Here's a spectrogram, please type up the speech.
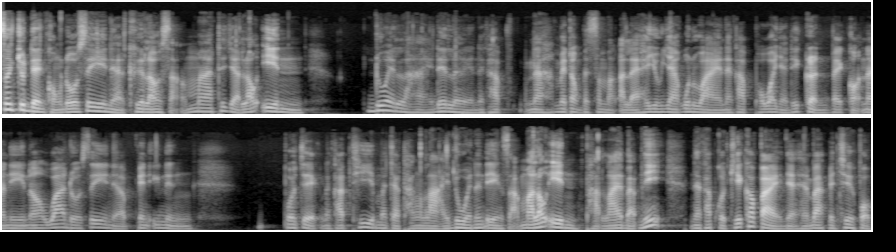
ซึ่งจุดเด่นของ DOSI เนี่ยคือเราสามารถที่จะล็อกอินด้วย Line ได้เลยนะครับนะไม่ต้องไปสมัครอะไรให้ยุ่งยากวุ่นวายนะครับ เพราะว่าอย่างที่เกริ่นไปก่อนหน้านี้เนาะว่า DOSI เนี่ยเป็นอีกหนึ่ง โปรเจกต์นะครับที่มาจากทางไลน์ด้วยนั่นเองสามารถล็อกอินผ่านไลน์แบบนี้นะครับกดคลิกเข้าไปเนี่ยเห็นป่ะเป็นชื่อผม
